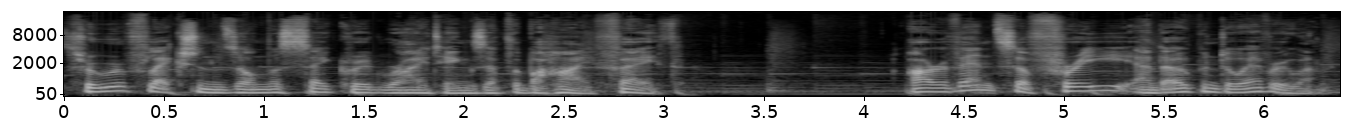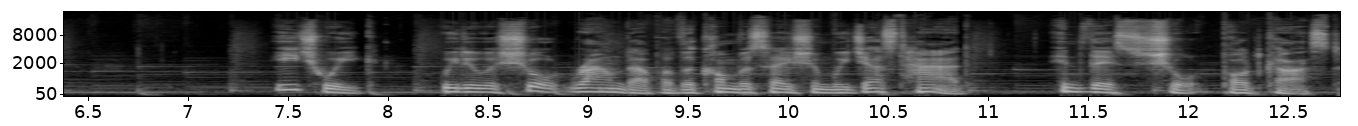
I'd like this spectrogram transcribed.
through reflections on the sacred writings of the Baha'i Faith. Our events are free and open to everyone. Each week, we do a short roundup of the conversation we just had in this short podcast.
